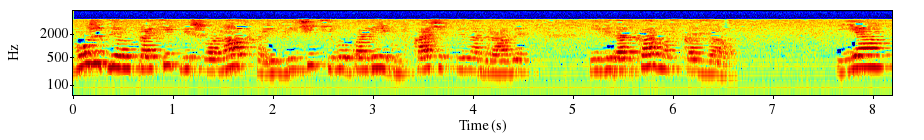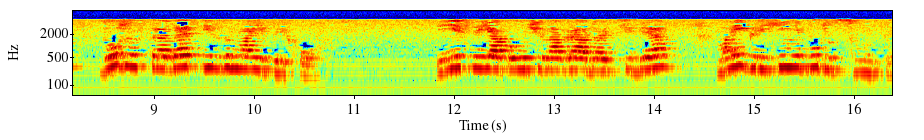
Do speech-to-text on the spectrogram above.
может ли он просить Вишванатха излечить его болезнь в качестве награды, и Видадхарма сказал, я должен страдать из-за моих грехов. И если я получу награду от тебя, мои грехи не будут смыты,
